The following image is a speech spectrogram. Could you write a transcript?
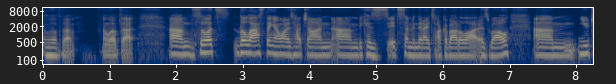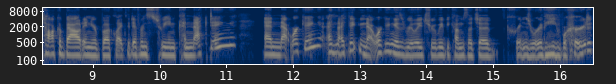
I love that. I love that. Um, so let's the last thing I want to touch on um, because it's something that I talk about a lot as well. Um, you talk about in your book like the difference between connecting and networking. And I think networking has really truly become such a cringeworthy word,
